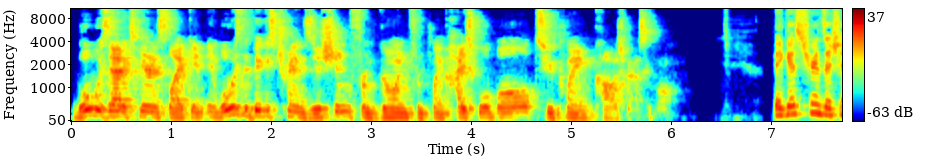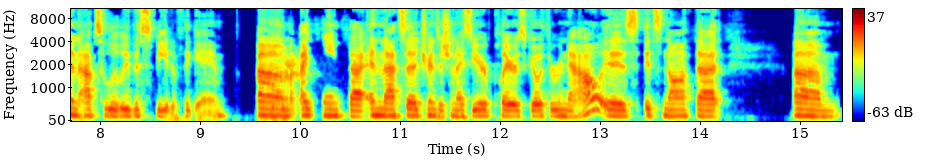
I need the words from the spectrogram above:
What was that experience like, and, and what was the biggest transition from going from playing high school ball to playing college basketball? Biggest transition, absolutely the speed of the game. Um, okay. I think that, and that's a transition I see our players go through now. Is it's not that um,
